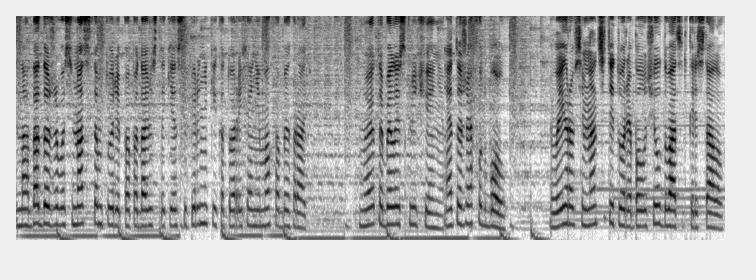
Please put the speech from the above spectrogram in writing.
Иногда даже в 18 туре попадались такие соперники, которых я не мог обыграть. Но это было исключение. Это же футбол. Выиграв 17 тур, я получил 20 кристаллов.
